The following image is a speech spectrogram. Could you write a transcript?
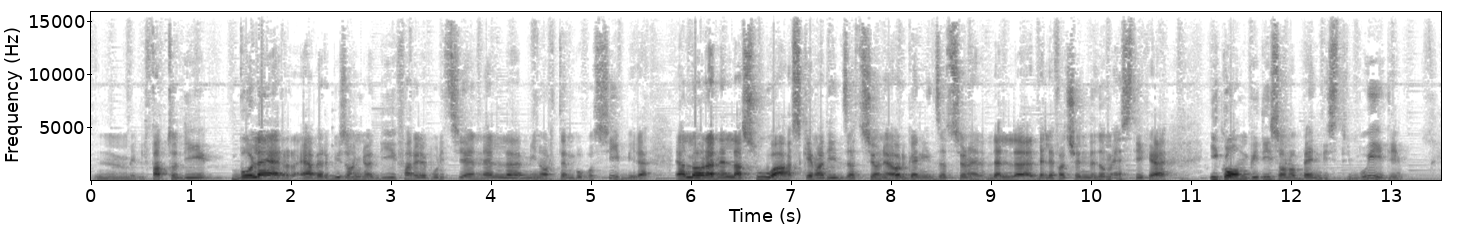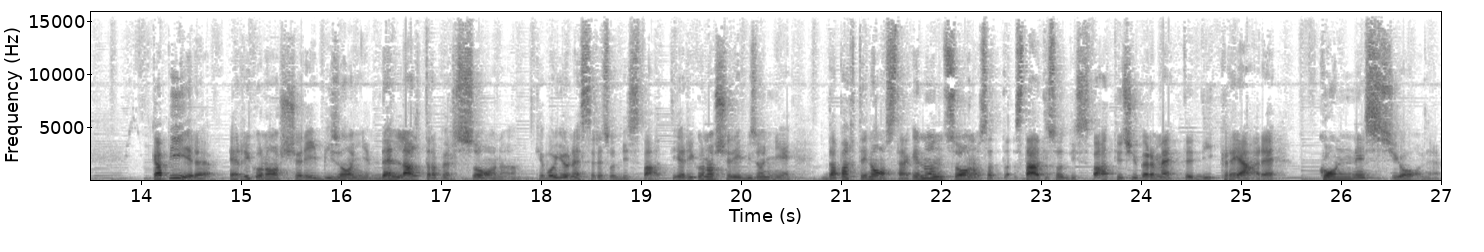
mh, mm, il fatto di voler e aver bisogno di fare le pulizie nel minor tempo possibile e allora nella sua schematizzazione e organizzazione del, delle faccende domestiche i compiti sono ben distribuiti. Capire e riconoscere i bisogni dell'altra persona che vogliono essere soddisfatti e riconoscere i bisogni da parte nostra che non sono sat- stati soddisfatti ci permette di creare connessione.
